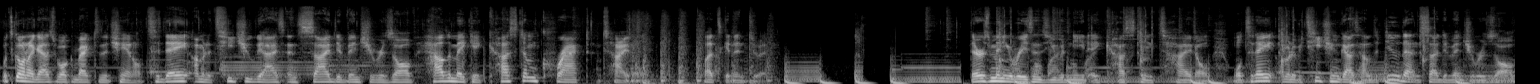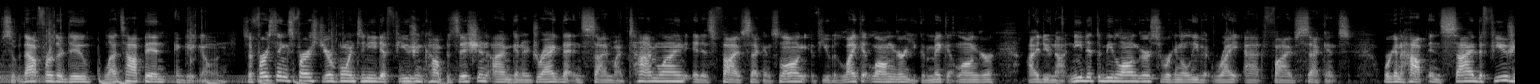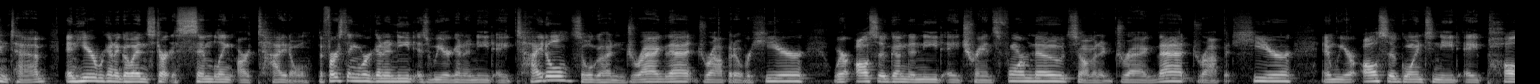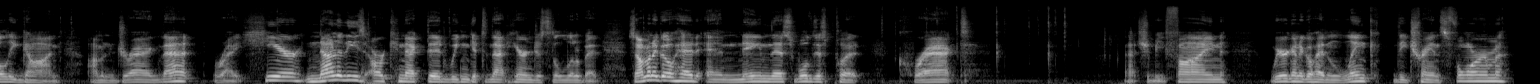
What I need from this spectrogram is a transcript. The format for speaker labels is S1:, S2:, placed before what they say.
S1: What's going on guys? Welcome back to the channel. Today, I'm gonna teach you guys inside DaVinci Resolve how to make a custom cracked title. Let's get into it. There's many reasons you would need a custom title. Well, today I'm gonna be teaching you guys how to do that inside DaVinci Resolve. So without further ado, let's hop in and get going. So first things first, you're going to need a Fusion composition. I'm gonna drag that inside my timeline. It is five seconds long. If you would like it longer, you can make it longer. I do not need it to be longer, so we're gonna leave it right at five seconds. We're gonna hop inside the Fusion tab, and here we're gonna go ahead and start assembling our title. The first thing we're gonna need is we are gonna need a title. So we'll go ahead and drag that, drop it over here. We're also gonna need need a transform node. So I'm gonna drag that, drop it here. And we are also going to need a polygon. I'm gonna drag that right here. None of these are connected. We can get to that here in just a little bit. So I'm gonna go ahead and name this. We'll just put cracked. That should be fine. We're gonna go ahead and link the transform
